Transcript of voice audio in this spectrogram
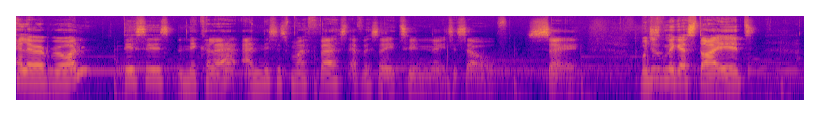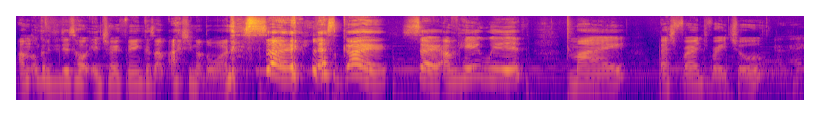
Hello, everyone. This is Nicolette, and this is my first episode to Note to Self. So, we're just gonna get started. I'm not gonna do this whole intro thing because I'm actually not the one. so, let's go. So, I'm here with my best friend Rachel. Okay.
